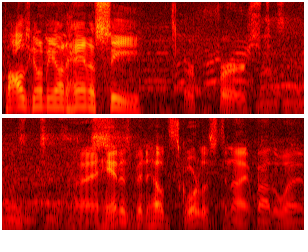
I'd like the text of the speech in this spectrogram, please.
Foul's going to be on Hannah C. Her first. Uh, Hannah's been held scoreless tonight, by the way.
